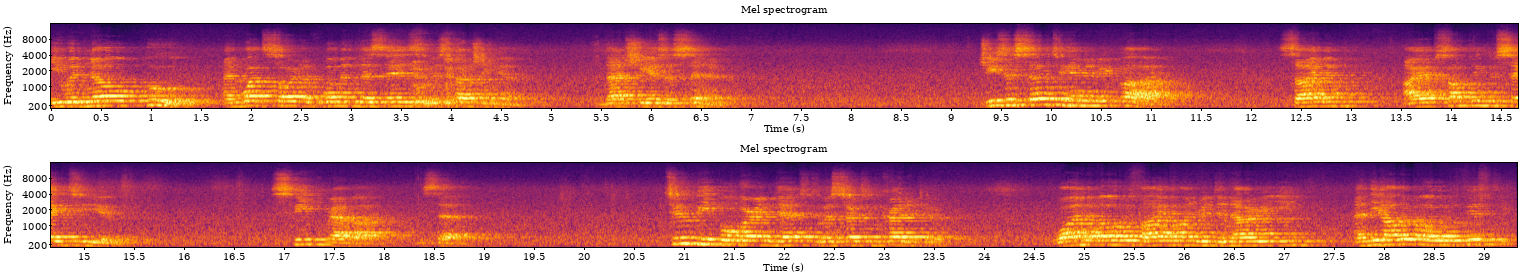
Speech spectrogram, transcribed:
he would know who and what sort of woman this is who is touching him, and that she is a sinner. Jesus said to him in reply, Simon, I have something to say to you. Speak, Rabbi, he said. Two people were in debt to a certain creditor. One owed 500 denarii and the other owed 50.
